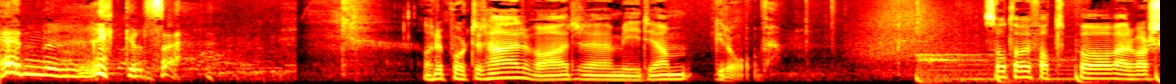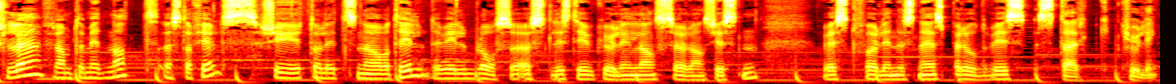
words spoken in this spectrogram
henrykkelse. Og reporter her var eh, Miriam Grov. Så tar vi fatt på værvarselet fram til midnatt. Østafjells skyet og litt snø av og til. Det vil blåse østlig stiv kuling langs sørlandskysten. Vest for Lindesnes periodevis sterk kuling.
